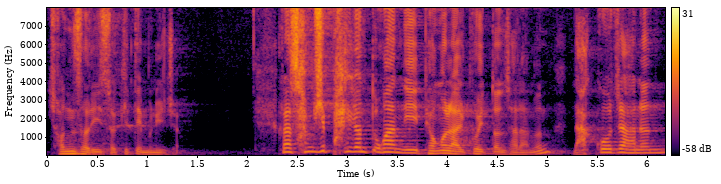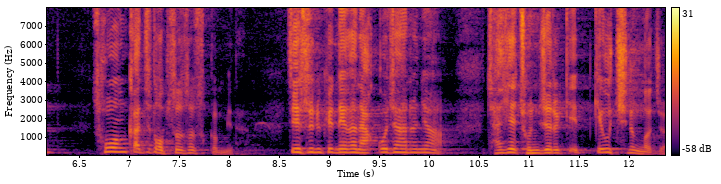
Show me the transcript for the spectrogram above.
전설이 있었기 때문이죠. 그러나 38년 동안 이 병을 앓고 있던 사람은 낫고자 하는 소원까지도 없었을 겁니다. 예수님께 내가 낫고자 하느냐? 자기의 존재를 깨우치는 거죠.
